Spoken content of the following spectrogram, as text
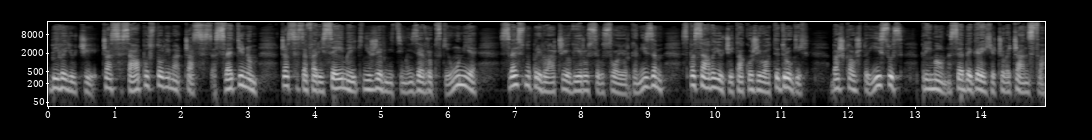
bivajući čas sa apostolima, čas sa svetinom, čas sa farisejima i književnicima iz Evropske unije, svesno privlačio viruse u svoj organizam, spasavajući tako živote drugih, baš kao što Isus primao na sebe grehe čovečanstva,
